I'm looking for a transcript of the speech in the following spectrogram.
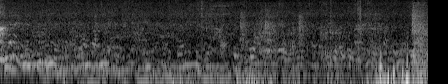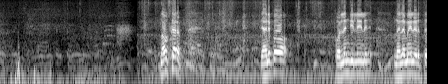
Thank നമുക്ക് നമസ്കാരം. ഞാനിപ്പോൾ കൊല്ലം ജില്ലയിൽ നിലമേലെടുത്ത്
